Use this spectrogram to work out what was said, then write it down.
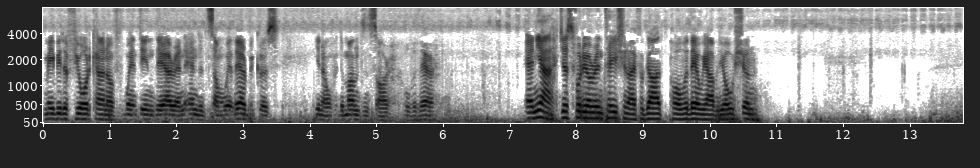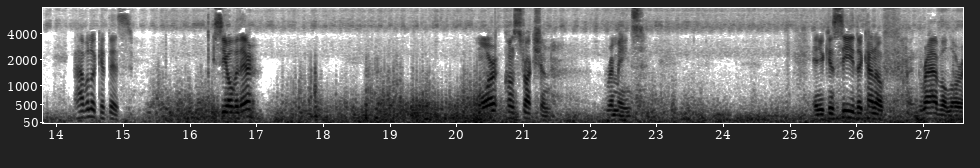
Maybe the fjord kind of went in there and ended somewhere there because, you know, the mountains are over there. And yeah, just for the orientation, I forgot, over there we have the ocean. Have a look at this. You see over there? More construction remains and you can see the kind of gravel or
